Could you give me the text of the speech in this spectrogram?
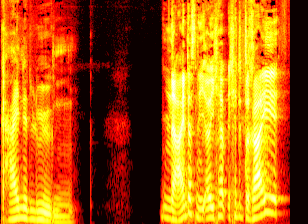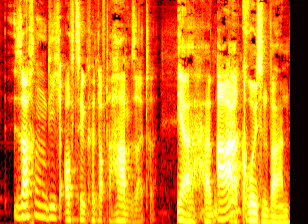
keine Lügen. Nein, das nicht. Aber ich, hab, ich hätte drei Sachen, die ich aufzählen könnte auf der Haben-Seite. Ja, haben, A. ah, Größenwahn.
